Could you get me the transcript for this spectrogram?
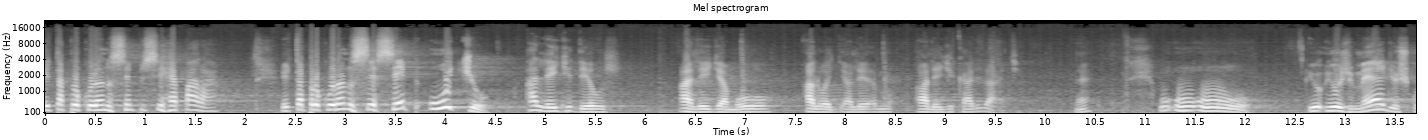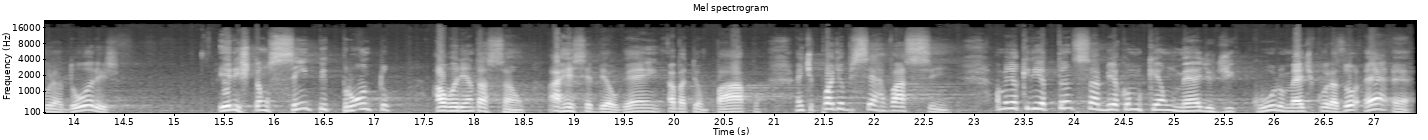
ele está procurando sempre se reparar. Ele está procurando ser sempre útil à lei de Deus, à lei de amor, à lei, à lei, de caridade. Né? O, o, o, e, e os médios curadores, eles estão sempre prontos à orientação, a receber alguém, a bater um papo. A gente pode observar sim. Ah, mas eu queria tanto saber como que é um médio de cura, um médio curador. É, é.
